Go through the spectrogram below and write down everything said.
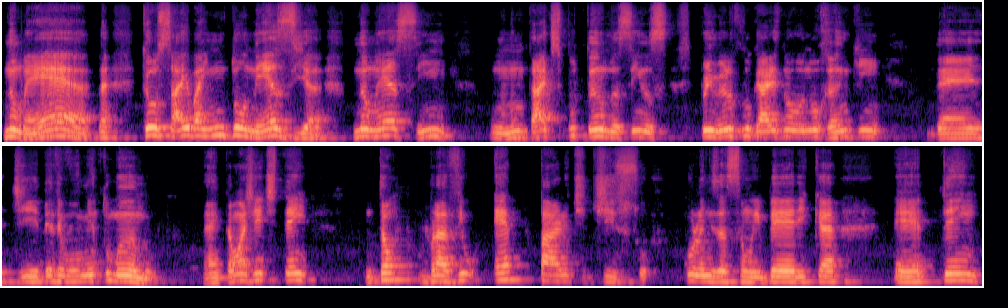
não é. Né? Que eu saiba, a Indonésia não é assim. Não está disputando assim os primeiros lugares no, no ranking de, de desenvolvimento humano. Né? Então, a gente tem. Então, o Brasil é parte disso. Colonização ibérica, é, tem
